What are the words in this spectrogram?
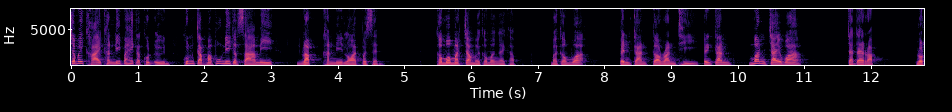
จะไม่ขายคันนี้ไปให้กับคนอื่น คุณกลับมาพรุ่งนี้กับสามีรับคันนี้ร้อยเปอร์เซ็นต์คำว่ามัดจำหมายความว่าไงครับ หมายความว่าเป็นการการันตีเป็นการมั่นใจว่าจะได้รับ รถ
